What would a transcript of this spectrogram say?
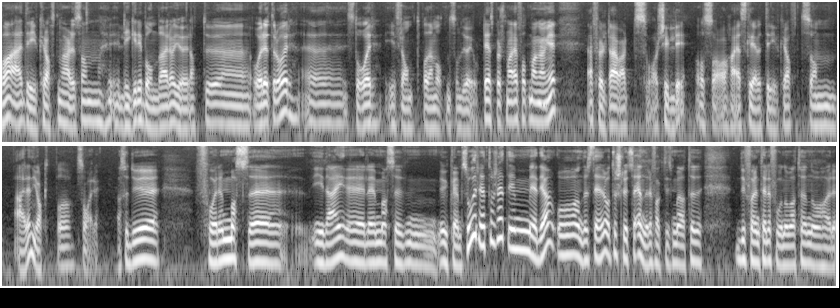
Hva er drivkraften? Hva er det som ligger i bånn der og gjør at du eh, år etter år eh, står i front på den måten som du har gjort? Det spørsmålet har jeg fått mange ganger. Jeg følte jeg har vært svar skyldig, og så har jeg skrevet 'Drivkraft', som er en jakt på svaret. Altså, du får en masse i deg, eller masse mm, ukvemsord, rett og slett, i media og andre steder. Og til slutt så ender det faktisk med at du, får en telefon om at nå har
